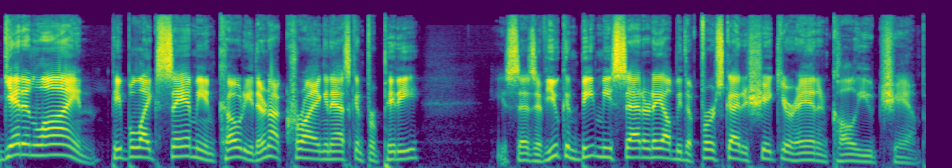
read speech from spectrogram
Get in line. People like Sami and Cody, they're not crying and asking for pity. He says, If you can beat me Saturday, I'll be the first guy to shake your hand and call you champ.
